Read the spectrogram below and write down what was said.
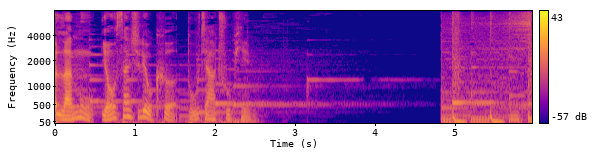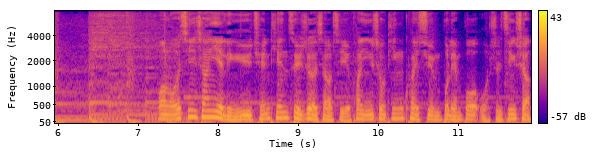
本栏目由三十六氪独家出品。网罗新商业领域全天最热消息，欢迎收听快讯不联播，我是金盛。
